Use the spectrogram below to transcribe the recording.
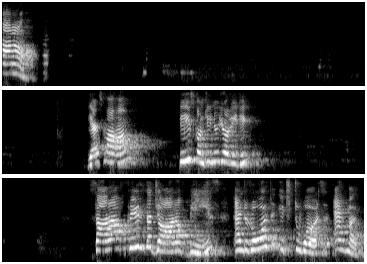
Sarah. Yes, Maham. Please continue your reading. Sarah filled the jar of beans and rolled it towards Ahmed.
